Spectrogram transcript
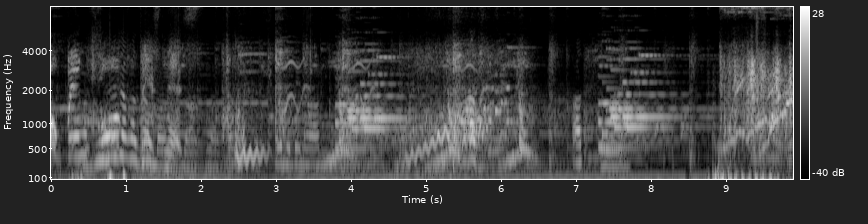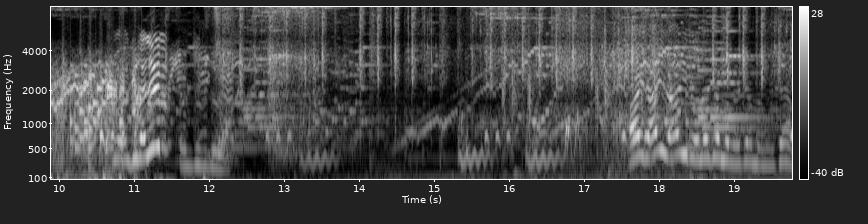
Open for business. At. At. Öldürelim. Öldürdüm. Hayır hayır hayır öleceğim öleceğim öleceğim.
